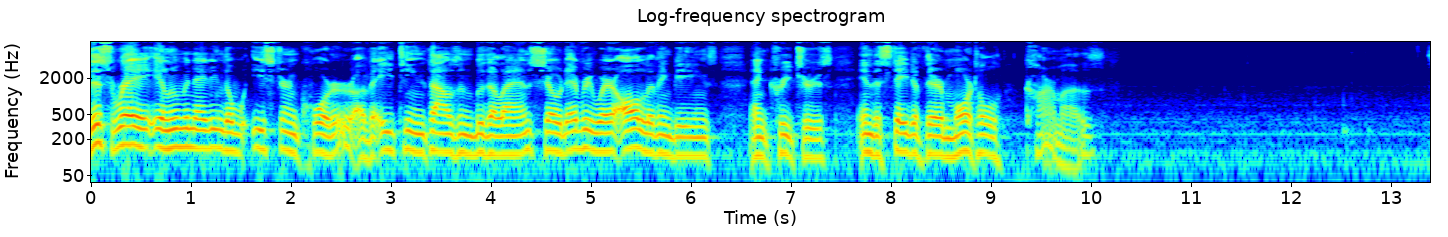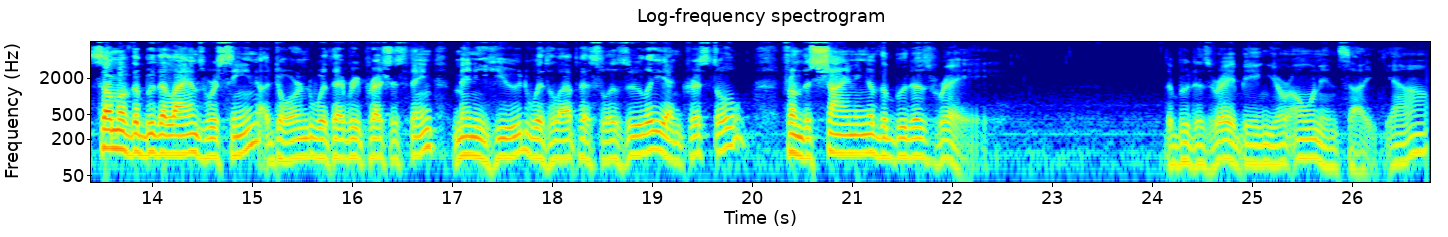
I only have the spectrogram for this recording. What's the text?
This ray illuminating the eastern quarter of 18,000 Buddha lands showed everywhere all living beings and creatures in the state of their mortal karmas. Some of the Buddha lands were seen, adorned with every precious thing, many hued with lapis lazuli and crystal, from the shining of the Buddha's ray. The Buddha's ray being your own insight, yeah?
